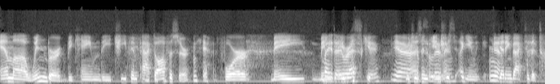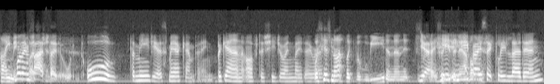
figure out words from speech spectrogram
Emma Winberg became the chief impact officer Yes. for May Mayday, Mayday Rescue, Rescue. Yeah, which is absolutely. an interesting. Again, Yeah. getting back to the timing Well, in question. fact, all the media smear campaign began after she joined Mayday was his not like the lead, and then it Yeah, he, he avalanche? basically led in,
